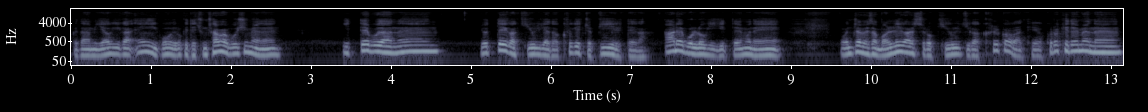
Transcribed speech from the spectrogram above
그 다음에 여기가 A고 이렇게 대충 잡아 보시면은 이때보다는 요때가 기울기가 더 크겠죠. B일 때가. 아래 볼록이기 때문에 원점에서 멀리 갈수록 기울기가 클 것 같아요. 그렇게 되면은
